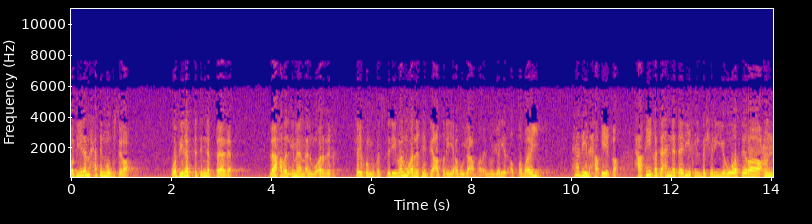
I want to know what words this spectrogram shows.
وفي لمحة مبصرة وفي لفتة نفاذة لاحظ الإمام المؤرخ شيخ المفسرين والمؤرخين في عصره أبو جعفر ابن جرير الطبري. هذه الحقيقة حقيقة أن تاريخ البشرية هو صراع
